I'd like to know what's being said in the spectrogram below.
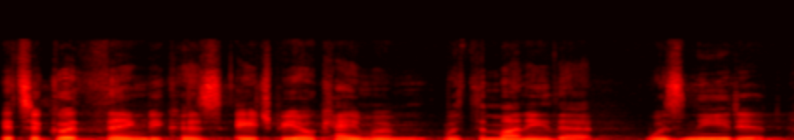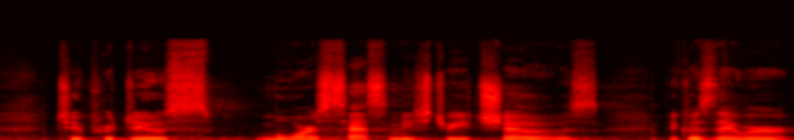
it's a good thing because HBO came in with the money that was needed to produce more Sesame Street shows because they were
